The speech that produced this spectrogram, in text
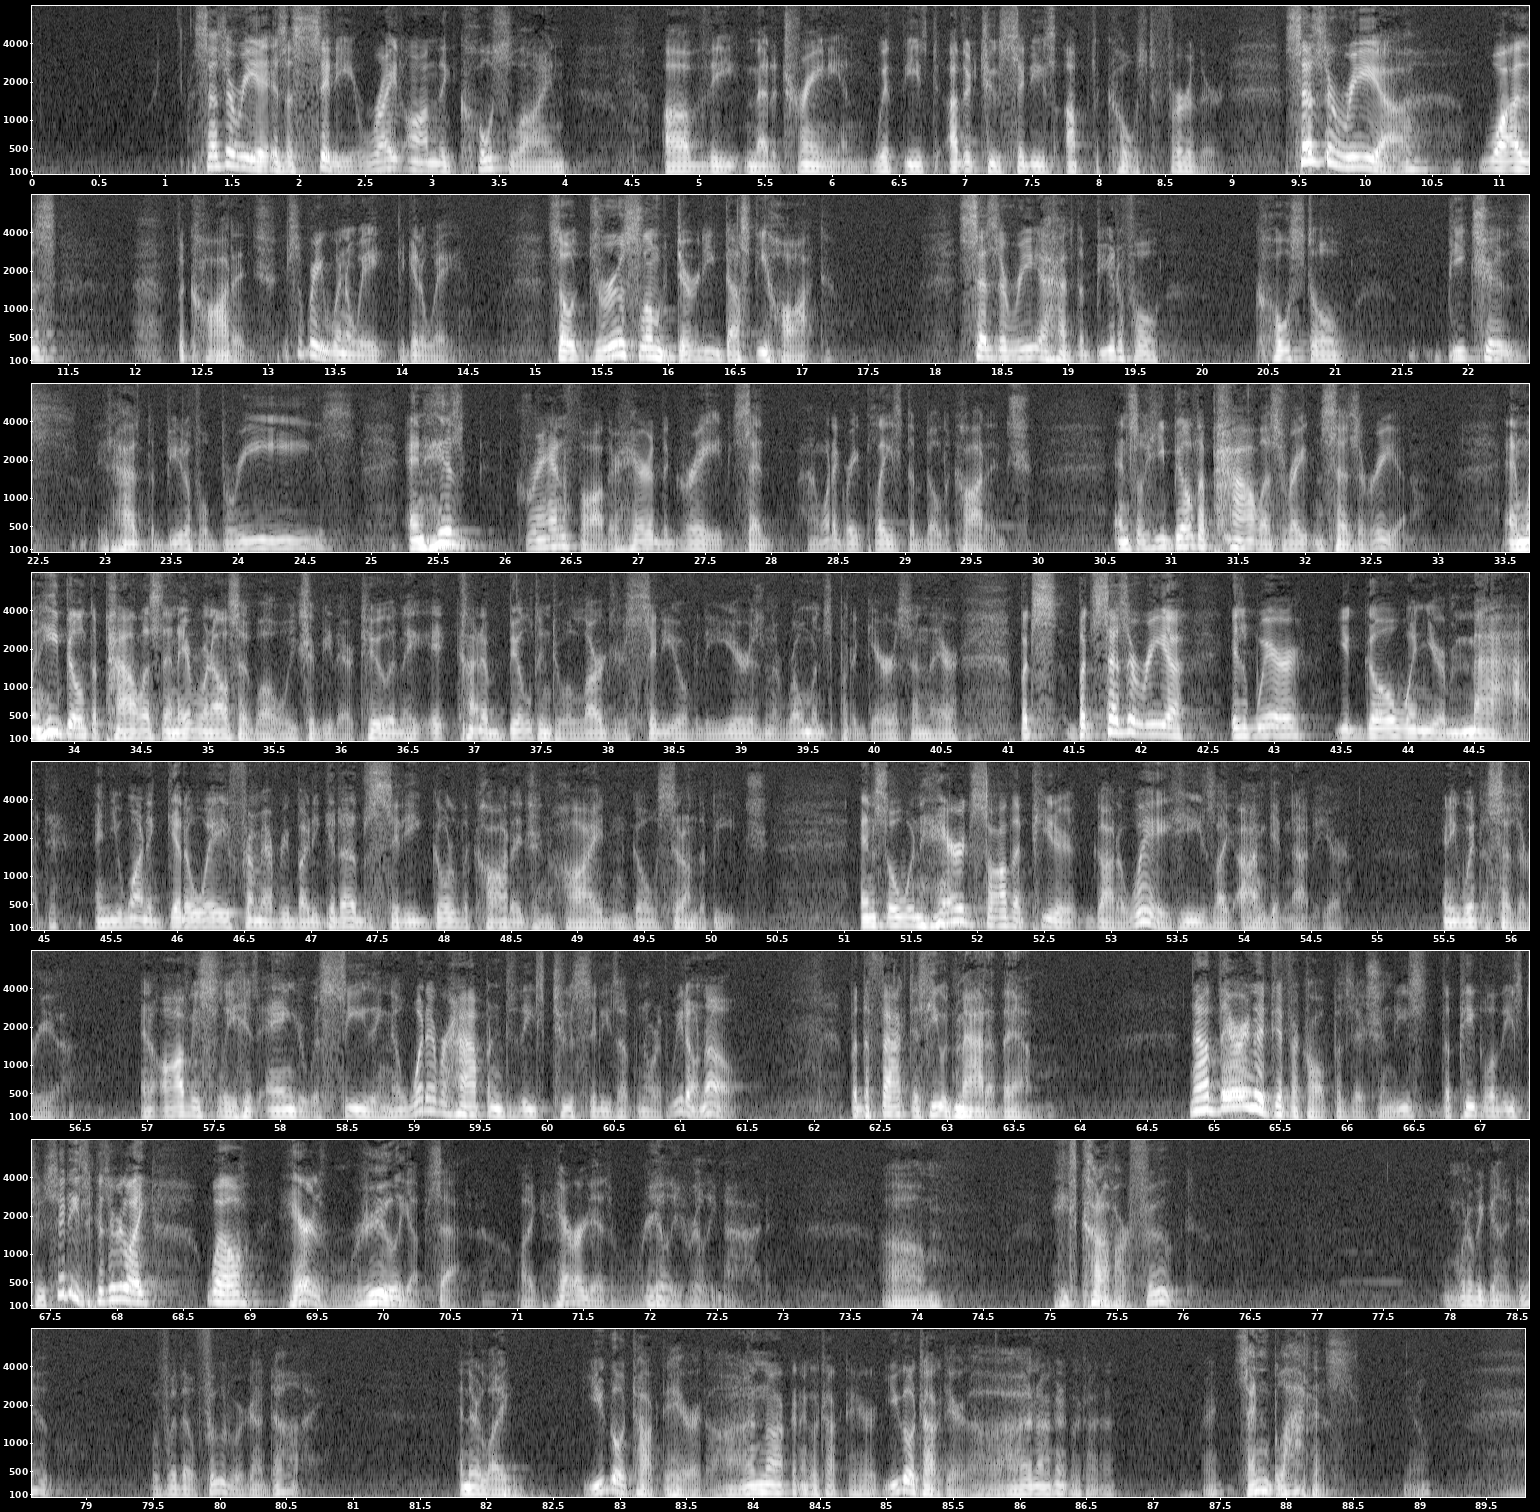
Caesarea is a city right on the coastline of the Mediterranean, with these other two cities up the coast further. Caesarea was the cottage. This is where he went away to get away. So Jerusalem, dirty, dusty, hot. Caesarea had the beautiful coastal beaches. It has the beautiful breeze. And his grandfather, Herod the Great, said, ah, What a great place to build a cottage. And so he built a palace right in Caesarea. And when he built the palace, then everyone else said, well, we should be there too. And they, it kind of built into a larger city over the years, and the Romans put a garrison there. But, but Caesarea is where you go when you're mad and you want to get away from everybody, get out of the city, go to the cottage and hide and go sit on the beach. And so when Herod saw that Peter got away, he's like, I'm getting out of here. And he went to Caesarea. And obviously his anger was seething. Now, whatever happened to these two cities up north, we don't know. But the fact is, he was mad at them. Now, they're in a difficult position, these, the people of these two cities, because they're like, well, Herod's really upset. Like, Herod is really, really mad. Um, He's cut off our food. What are we going to do? If without food, we're going to die. And they're like, you go talk to Herod. I'm not going to go talk to Herod. You go talk to Herod. I'm not going to go talk to Herod. Right? Send Blattus. You know?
